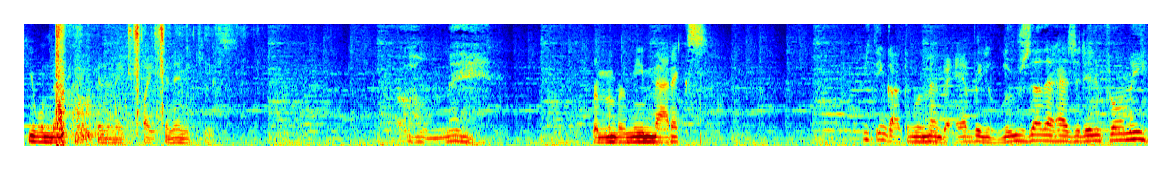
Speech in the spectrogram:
He will never have been in a fight in any case. Oh man. Remember me, Maddox? You think I can remember every loser that has it in for me?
